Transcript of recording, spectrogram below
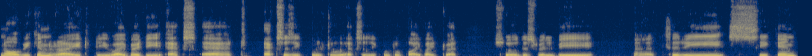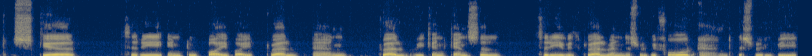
now we can write dy by dx at x is equal to x is equal to pi by 12 so this will be uh, 3 secant square 3 into pi by 12 and 12 we can cancel 3 with 12 and this will be 4 and this will be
